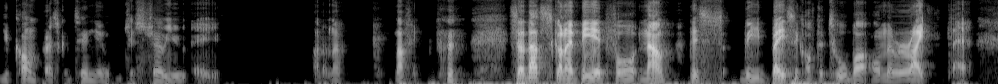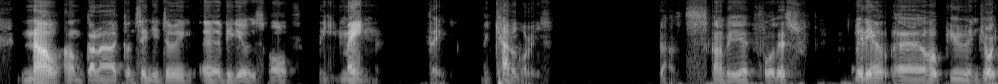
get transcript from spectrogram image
you can't press continue, just show you a, I don't know, nothing. so that's gonna be it for now. This is the basic of the toolbar on the right there. Now I'm gonna continue doing uh, videos of the main thing, the categories. That's gonna be it for this video. I uh, hope you enjoyed.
